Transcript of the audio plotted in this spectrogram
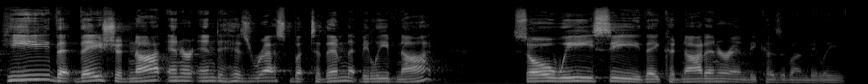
he that they should not enter into his rest, but to them that believe not? So we see they could not enter in because of unbelief.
